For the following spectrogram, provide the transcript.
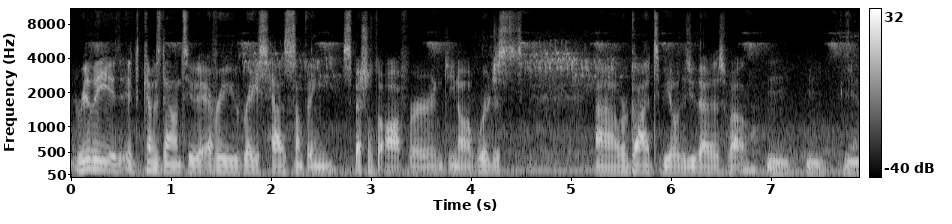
really it, it comes down to every race has something special to offer, and you know, we're just uh, we're glad to be able to do that as well. Yeah,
